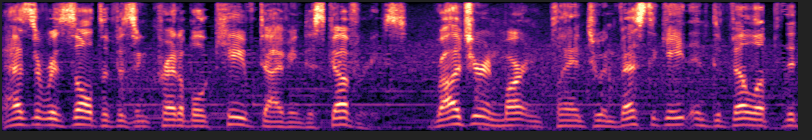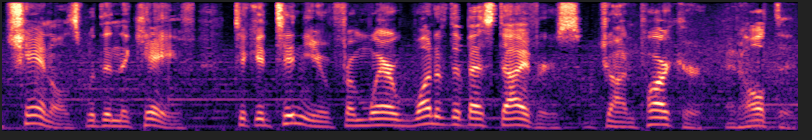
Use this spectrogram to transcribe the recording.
as a result of his incredible cave diving discoveries. Roger and Martyn plan to investigate and develop the channels within the cave to continue from where one of the best divers, John Parker, had halted.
